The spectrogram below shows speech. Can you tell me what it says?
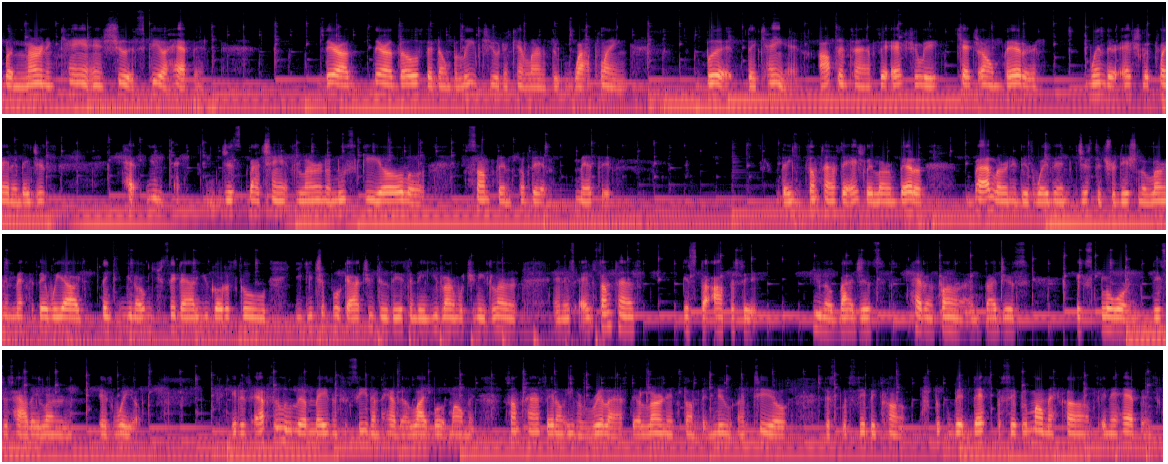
But learning can and should still happen. There are there are those that don't believe children can learn through, while playing, but they can. Oftentimes, they actually catch on better when they're actually playing, and they just have you just by chance learn a new skill or something of that method. They sometimes they actually learn better by learning this way than just the traditional learning method that we all think. You know, you sit down, you go to school, you get your book out, you do this, and then you learn what you need to learn. And it's sometimes it's the opposite. You know, by just having fun, by just exploring. This is how they learn as well. It is absolutely amazing to see them have their light bulb moment. Sometimes they don't even realize they're learning something new until the specific com- that specific moment comes and it happens.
